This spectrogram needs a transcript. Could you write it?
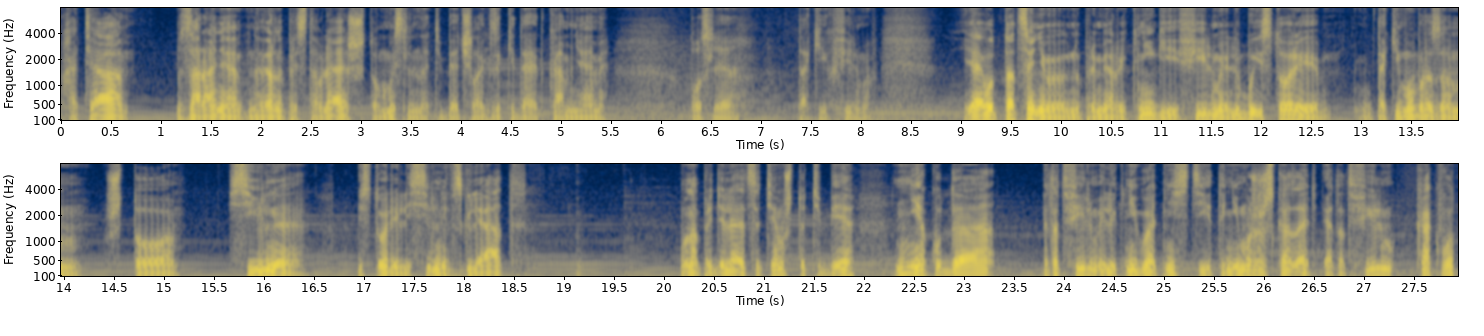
Хотя заранее, наверное, представляешь, что мысленно тебя человек закидает камнями после таких фильмов. Я вот оцениваю, например, и книги, и фильмы, любые истории таким образом, что сильная история или сильный взгляд он определяется тем, что тебе некуда этот фильм или книгу отнести. Ты не можешь сказать, этот фильм как вот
